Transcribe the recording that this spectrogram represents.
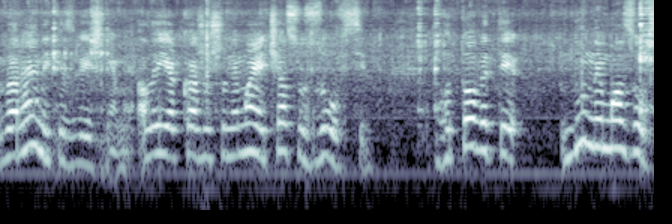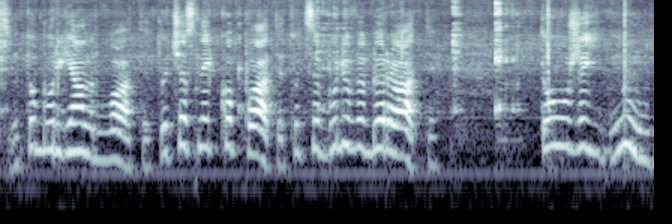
вареники з вишнями, але я кажу, що немає часу зовсім. Готовити ну нема зовсім. То бур'ян рвати, то часник копати, то цибулю вибирати, то вже, ну,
